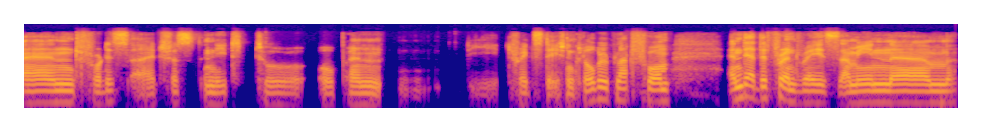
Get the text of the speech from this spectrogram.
And for this, I just need to open the TradeStation Global platform and there are different ways. I mean, um,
